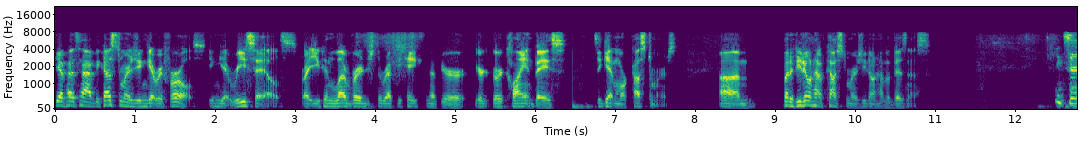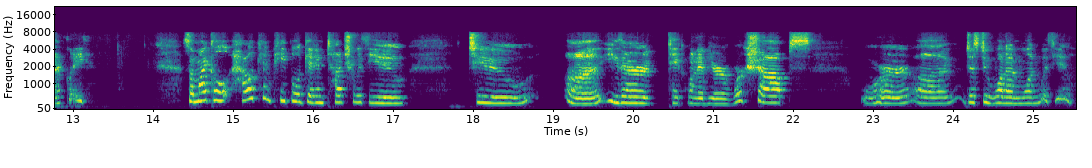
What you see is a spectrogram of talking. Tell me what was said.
you have happy customers you can get referrals. You can get resales right? You can leverage the reputation of your your, your client base to get more customers um, but if you don't have customers, you don't have a business. Exactly. So, Michael, how can people get in touch with you to uh, either take one of your workshops or uh, just do one-on-one with you?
